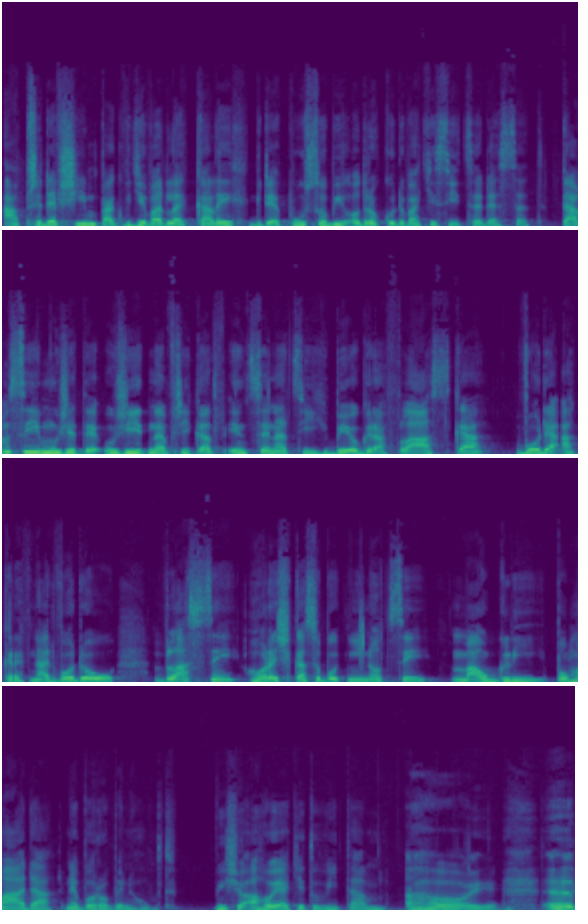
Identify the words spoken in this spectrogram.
a především pak v divadle Kalich, kde působí od roku 2010. Tam si ji můžete užít například v inscenacích Biograf Láska, Voda a krev nad vodou, Vlasy, Horeška sobotní noci, Mauglí, Pomáda nebo Robin Hood. Míšo, ahoj, já ti tu vítám. Ahoj. E,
